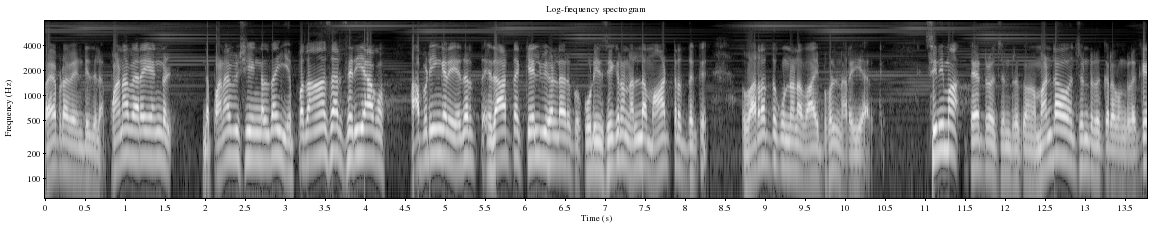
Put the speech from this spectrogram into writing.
பயப்பட வேண்டியதில்லை. பண விரயங்கள். இந்த பண விஷயங்கள் தான் எப்போ தான் சார் சரியாகும்? அப்படிங்கிற எதர்த்த எதார்த்த கேள்விகள்லாம் இருக்கும். கூடிய சீக்கிரம் நல்ல மாற்றத்துக்கு வர்றதுக்கு உண்டான வாய்ப்புகள் நிறையா இருக்குது சினிமா தேட்டர் வச்சுட்டுருக்கவங்க மண்டபம் வச்சுட்டு இருக்கிறவங்களுக்கு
